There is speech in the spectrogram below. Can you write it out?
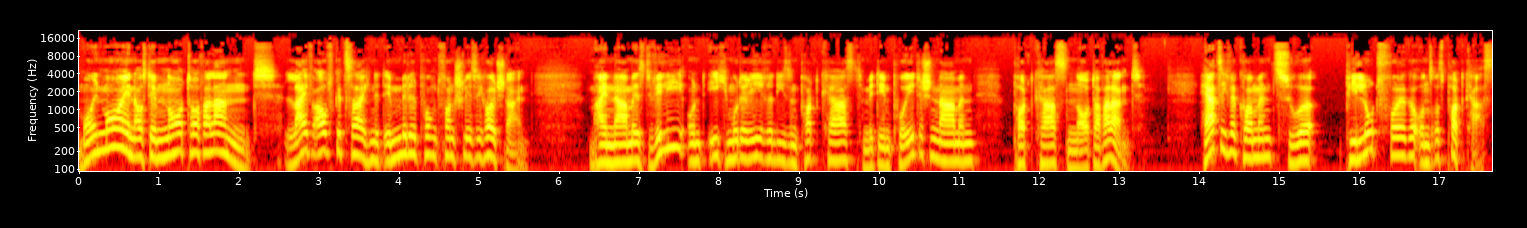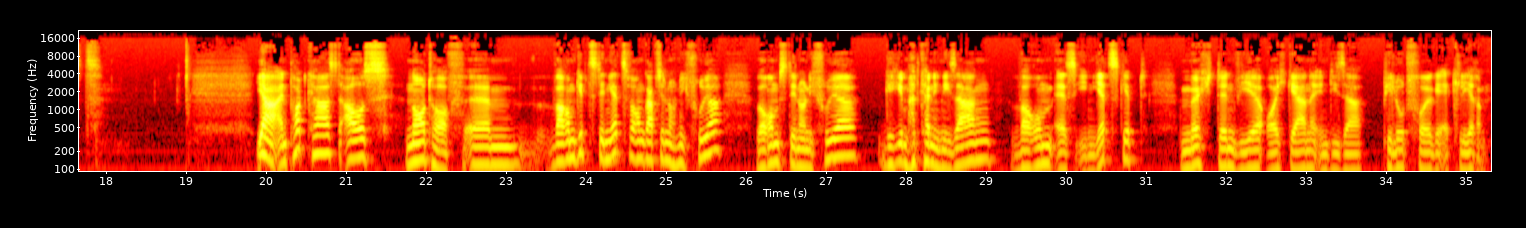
Moin Moin aus dem Nordorfer Land, live aufgezeichnet im Mittelpunkt von Schleswig-Holstein. Mein Name ist Willi und ich moderiere diesen Podcast mit dem poetischen Namen Podcast Nordorfer Land. Herzlich willkommen zur Pilotfolge unseres Podcasts. Ja, ein Podcast aus Nordhof. Ähm, warum gibt es den jetzt? Warum gab es den noch nicht früher? Warum es den noch nicht früher gegeben hat, kann ich nicht sagen. Warum es ihn jetzt gibt, möchten wir euch gerne in dieser Pilotfolge erklären.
